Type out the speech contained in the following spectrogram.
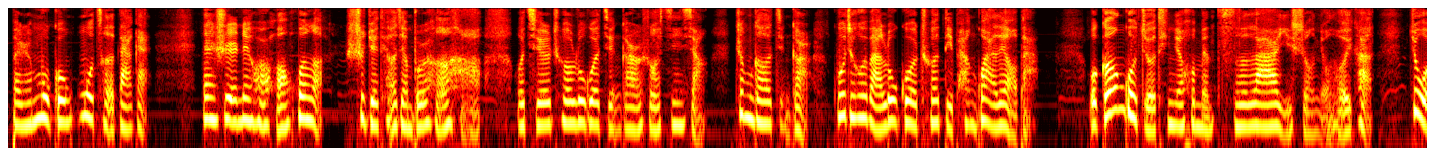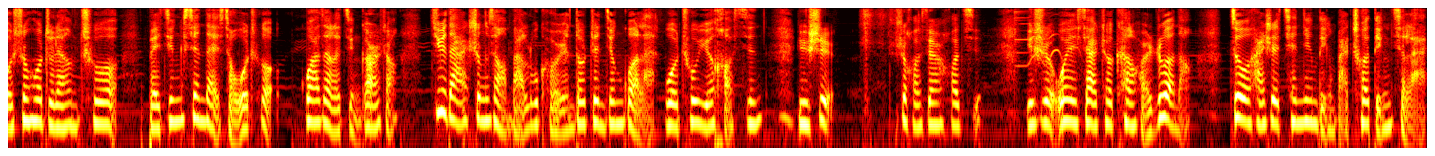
本人木工目测的大概，但是那会儿黄昏了，视觉条件不是很好。我骑着车路过井盖的时候，心想这么高的井盖，估计会把路过车底盘挂掉吧。我刚过去，就听见后面呲啦一声，扭头一看，就我身后这辆车——北京现代小卧车，挂在了井盖上，巨大声响把路口人都震惊过来。我出于好心，于是 是好心还是好奇，于是我也下车看了会儿热闹。最后还是千斤顶把车顶起来，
